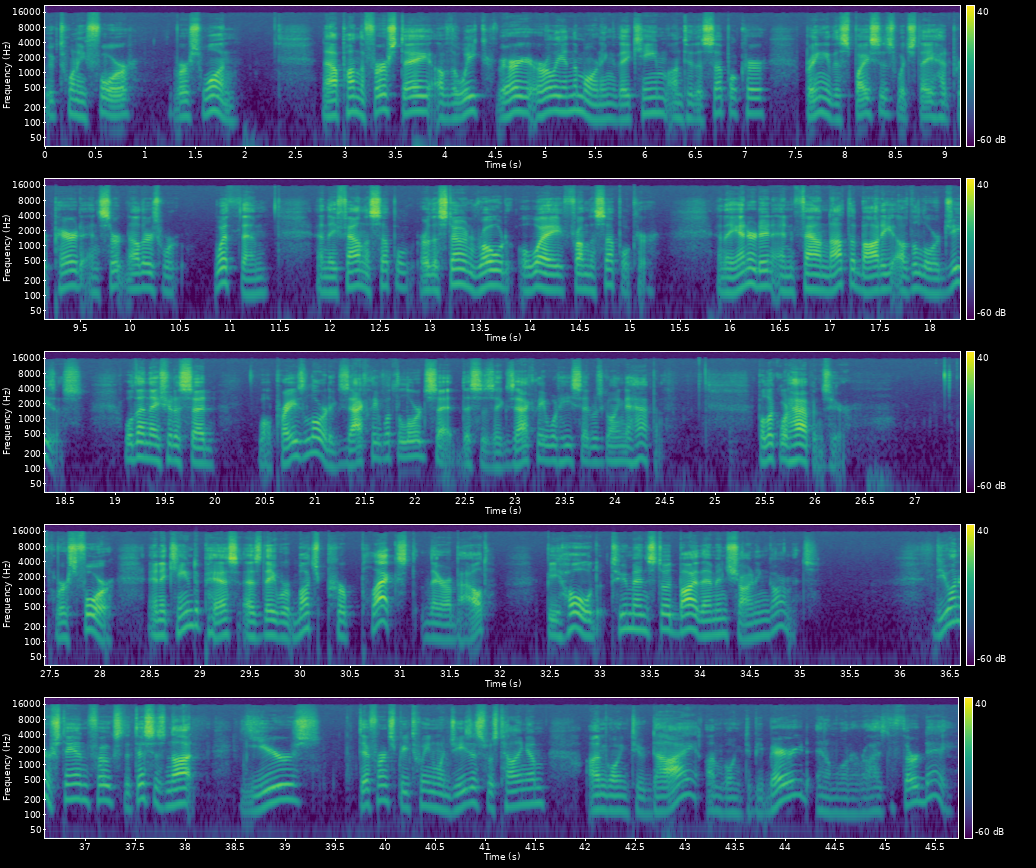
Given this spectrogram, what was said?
Luke 24, verse 1. Now upon the first day of the week, very early in the morning, they came unto the sepulchre, bringing the spices which they had prepared, and certain others were with them. And they found the sepul- or the stone rolled away from the sepulchre. And they entered in and found not the body of the Lord Jesus. Well, then they should have said, Well, praise the Lord, exactly what the Lord said. This is exactly what he said was going to happen. But look what happens here. Verse 4 And it came to pass, as they were much perplexed thereabout, behold, two men stood by them in shining garments. Do you understand, folks, that this is not years difference between when Jesus was telling them, I'm going to die, I'm going to be buried, and I'm going to rise the third day.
